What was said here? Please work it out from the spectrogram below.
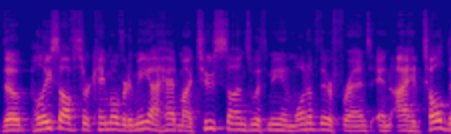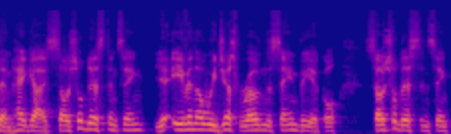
the police officer came over to me. I had my two sons with me and one of their friends, and I had told them, "Hey guys, social distancing. Even though we just rode in the same vehicle, social distancing.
